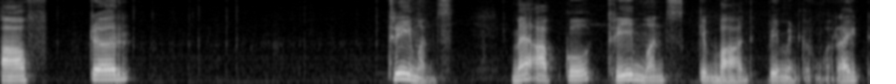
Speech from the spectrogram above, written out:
आफ्टर थ्री मंथ्स मैं आपको थ्री मंथ्स के बाद पेमेंट करूँगा राइट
